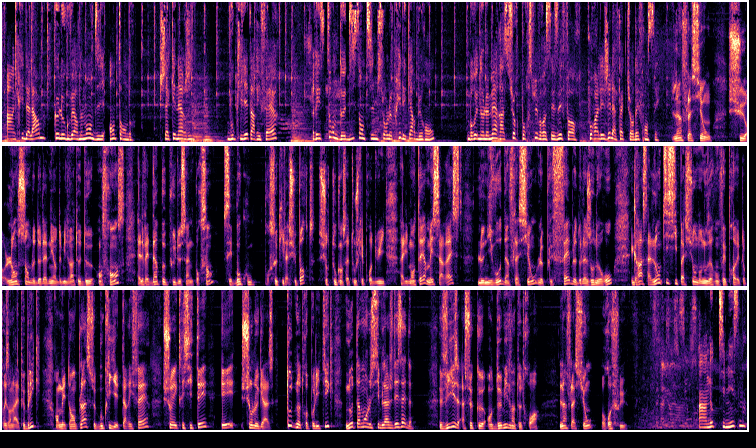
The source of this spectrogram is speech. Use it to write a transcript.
Un cri d'alarme que le gouvernement dit entendre. Chaque énergie, bouclier tarifaire, ristourne de 10 centimes sur le prix des carburants. Bruno Le Maire assure poursuivre ses efforts pour alléger la facture des Français l'inflation sur l'ensemble de l'année en 2022 en France, elle va être d'un peu plus de 5%. C'est beaucoup pour ceux qui la supportent, surtout quand ça touche les produits alimentaires, mais ça reste le niveau d'inflation le plus faible de la zone euro, grâce à l'anticipation dont nous avons fait preuve avec le président de la République, en mettant en place ce bouclier tarifaire sur l'électricité et sur le gaz. Toute notre politique, notamment le ciblage des aides, vise à ce que, en 2023, l'inflation reflue. Un optimisme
